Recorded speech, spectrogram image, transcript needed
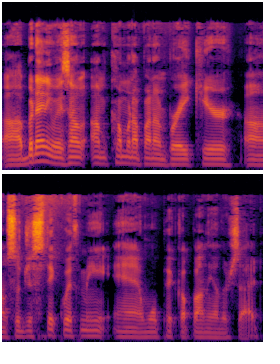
Uh, but anyways, I'm I'm coming up on a break here, uh, so just stick with me, and we'll pick up on the other side.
